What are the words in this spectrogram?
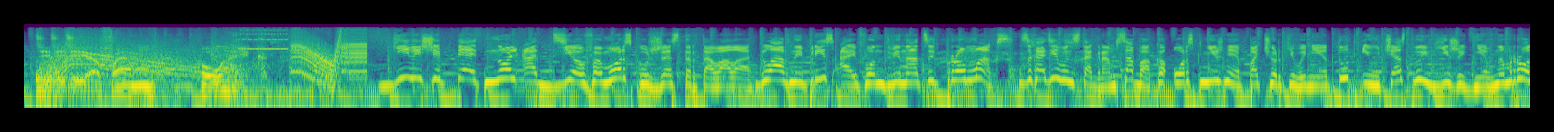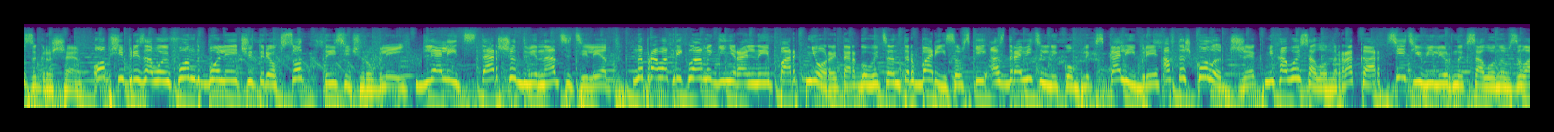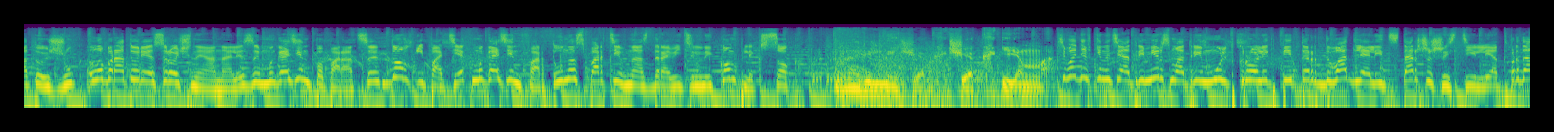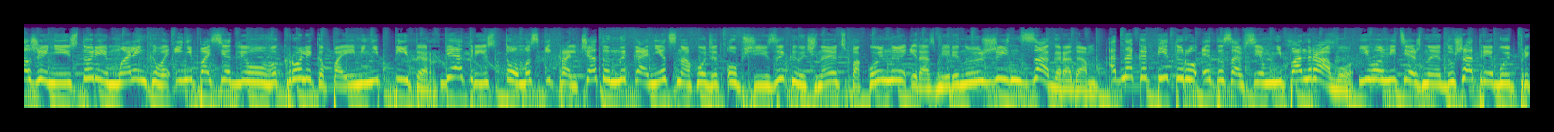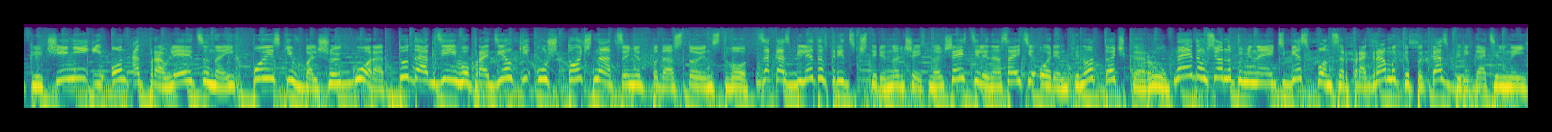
Лайк. Гивище 5.0 от DFM Орск уже стартовало. Главный приз iPhone 12 Pro Max. Заходи в Инстаграм собака Орск нижнее подчеркивание тут и участвуй в ежедневном розыгрыше. Общий призовой фонд более 400 тысяч рублей. Для лиц старше 12 лет. На правах рекламы генеральные партнеры торговый центр Борисовский, оздоровительный комплекс Колибри, автошкола Джек, меховой салон Ракар, сеть ювелирных салонов Золотой Жук, лаборатория срочные анализы, магазин Папарацци, дом ипотек, магазин Фортуна, спортивно-оздоровительный комплекс СОК. Правильный чек. Чек-ин. Сегодня в кинотеатре «Мир» смотри мульт «Кролик Питер 2» для лиц старше 6 лет. Продолжение истории маленького и непоседливого кролика по имени Питер. Беатрис, Томас и крольчата наконец находят общий язык и начинают спокойную и размеренную жизнь за городом. Однако Питеру это совсем не по нраву. Его мятежная душа требует приключений, и он отправляется на их поиски в большой город. Туда, где его проделки уж точно оценят по достоинству. Заказ билетов 340606 или на сайте orinkino.ru. На этом все. Напоминаю тебе спонсор программы КПК «Сберегательный».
